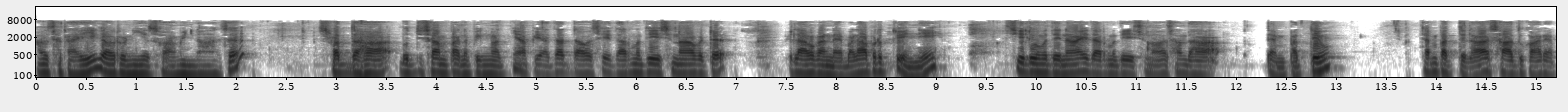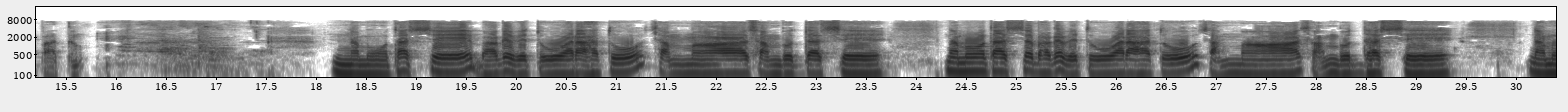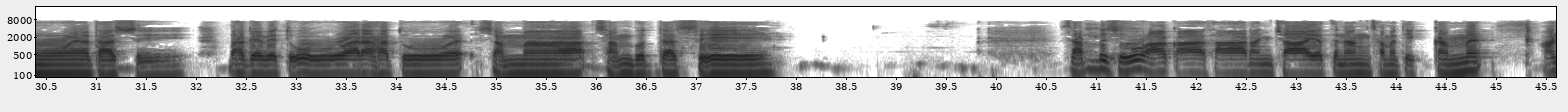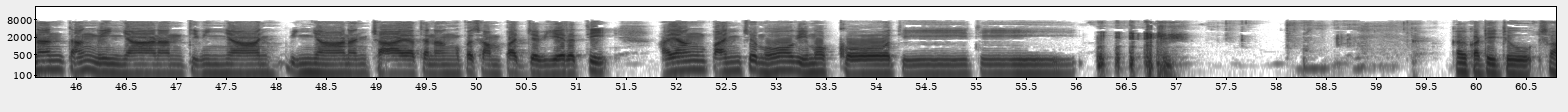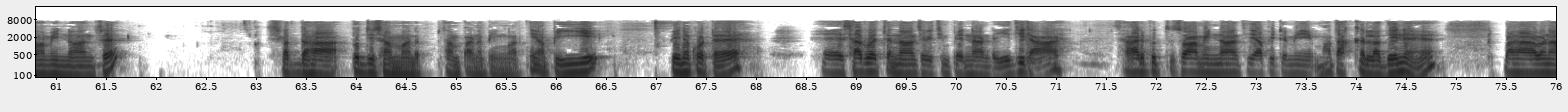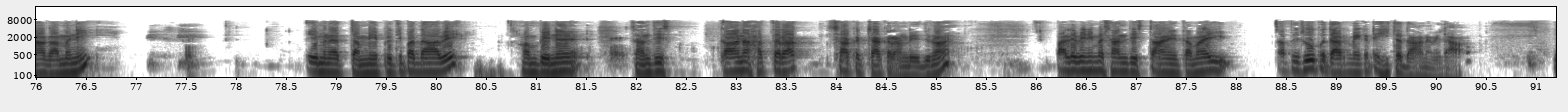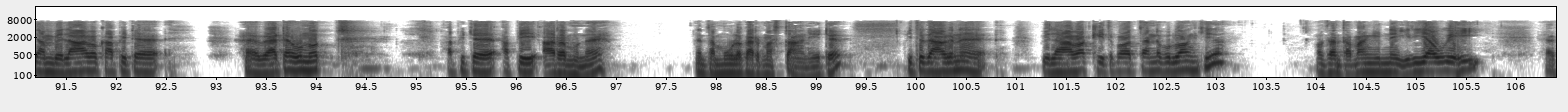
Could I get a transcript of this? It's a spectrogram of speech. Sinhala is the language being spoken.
අවසරයි ගෞරවනීය ස්වාමීන් වහන්සේ. ශ්‍රද්ධා බුද්ධ සම්පන්න පින්වත්නි අපි අද දවසේ ධර්ම දේශනාවට වේලාව ගන්නයි බලාපොරොත්තු වෙන්නේ. සියලුම දෙනායි ධර්ම දේශනාව සඳහා tempත් වෙමු. tempත් වෙලා සාදුකාරය පාත්තුමු නමෝ තස්සේ භගවතු වරහතෝ සම්මා සම්බුද්දස්සේ. නමෝ තස්ස භගවතු වරහතෝ සම්මා සම්බුද්දස්සේ. නමෝ තස්සේ භගවතු අරහතෝ සම්මා සම්බුද්දස්සේ සබ්බසෝ ආකාසානං ඡායතනං සමතික්කම්ම අනන්තං විඥානන්ති විඥාන් විඥානං ඡායතනං උපසම්පජ්ජ විහෙරති අයං පංචමෝ විමුක්ඛෝති තී කල්කටීතු ස්වාමීන් වහන්සේ ශ්‍රද්ධා බුද්ධ සම්මාන සම්පන්න පින්වත්නි අපි ඊයේ වෙනකොට සරුවචනාංශ විසින් පෙන්වන්නට යෙදිලා සාරිපුත්තු ස්වාමීන් වහන්සේ අපිට මේ මතක් කරලා දෙන භාවනා ගමනේ එහෙම නැත්නම් මේ ප්‍රතිපදාවේ හම්බෙන සම්දිස්ථාන හතරක් සාකච්ඡා කරන්න යෙදුනා. පළවෙනිම සම්දිස්ථානේ තමයි අපි රූප ධර්මයකට හිත දාන වෙලාව. යම් වෙලාවක අපිට වැටහුනොත් අපිට අපේ අරමුණ නැත්නම් මූල කර්මස්ථානෙට හිත දාගෙන වෙලාවක් හිත පවත්වන්න පුළුවන් කියලා. නැත්නම් Taman ඉන්න ඉරියව්වෙහි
